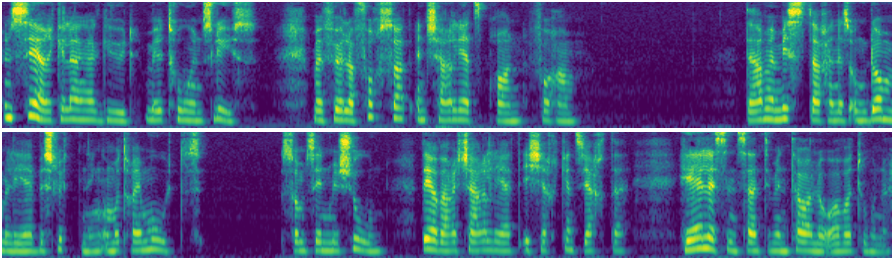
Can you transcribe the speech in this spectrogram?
Hun ser ikke lenger Gud med troens lys, men føler fortsatt en kjærlighetsbrann for ham. Dermed mister hennes ungdommelige beslutning om å ta imot som sin misjon det å være kjærlighet i kirkens hjerte, hele sin sentimentale overtone.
